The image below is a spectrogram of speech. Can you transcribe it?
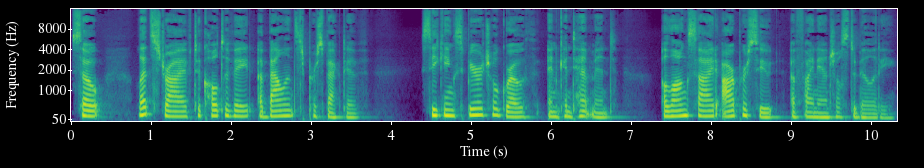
So, let's strive to cultivate a balanced perspective, seeking spiritual growth and contentment alongside our pursuit of financial stability.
